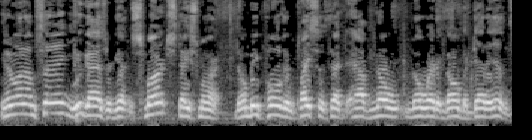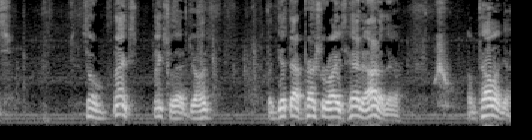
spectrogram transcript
you know what I'm saying? You guys are getting smart. Stay smart. Don't be pulled in places that have no nowhere to go but dead ends. So, thanks. Thanks for that, John. But get that pressurized head out of there. I'm telling you.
